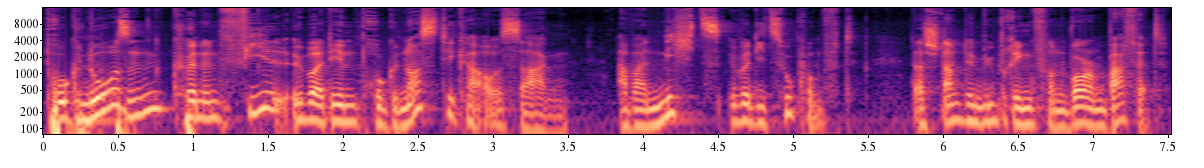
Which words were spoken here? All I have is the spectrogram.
Prognosen können viel über den Prognostiker aussagen, aber nichts über die Zukunft. Das stammt im Übrigen von Warren Buffett.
